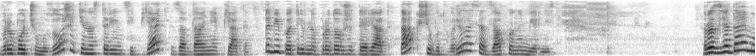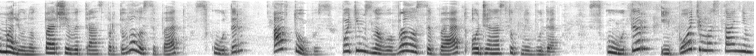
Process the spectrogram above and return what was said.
В робочому зошиті на сторінці 5 завдання 5. Тобі потрібно продовжити ряд так, щоб утворилася закономірність. Розглядаємо малюнок. Перший вид транспорту велосипед, скутер, автобус. Потім знову велосипед, отже, наступний буде скутер, і потім останнім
